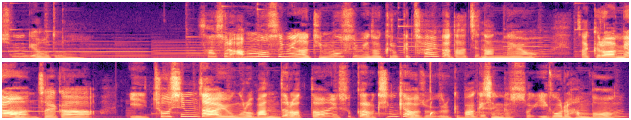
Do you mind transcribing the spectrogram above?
신기하다. 사실 앞모습이나 뒷모습이나 그렇게 차이가 나진 않네요. 자, 그러면 제가 이 초심자용으로 만들었던 이 숟가락 신기하죠? 이렇게 막이 생겼어. 이거를 한번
